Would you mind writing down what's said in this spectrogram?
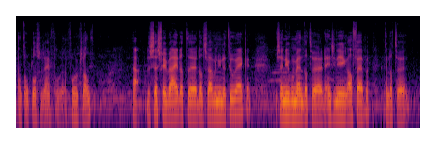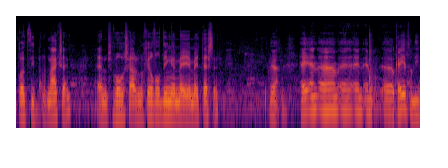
aan het oplossen zijn voor, voor een klant. Ja, dus 6 februari, dat, dat is waar we nu naartoe werken. We zijn nu op het moment dat we de engineering af hebben en dat we het prototype aan het maken zijn. En vervolgens gaan we er nog heel veel dingen mee, mee testen. Ja. Hey, en ehm, en, en, eh, oké, je hebt dan die,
